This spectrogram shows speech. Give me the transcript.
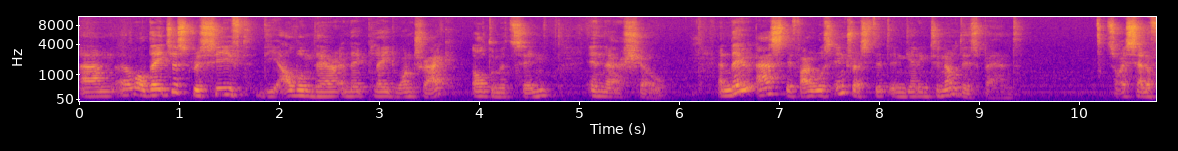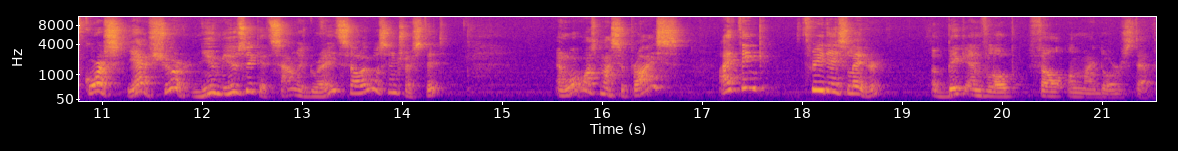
And uh, well, they just received the album there and they played one track, Ultimate Sin, in their show. And they asked if I was interested in getting to know this band. So I said, of course, yeah, sure, new music, it sounded great, so I was interested. And what was my surprise? I think three days later, a big envelope fell on my doorstep,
